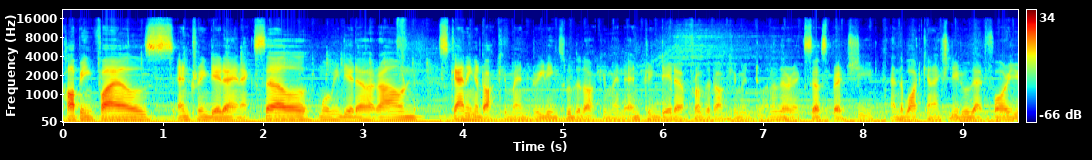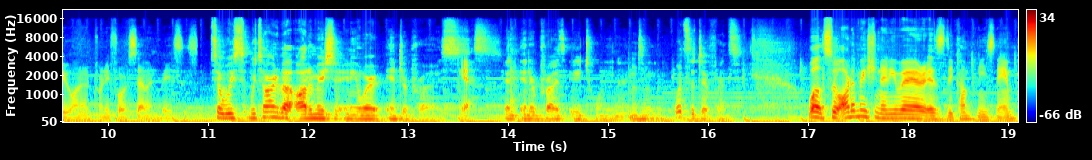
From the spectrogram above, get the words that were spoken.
copying files, entering data in Excel, moving data around, scanning a document, reading through the document, entering data from the document to another Excel spreadsheet, and the bot can actually do that for you on a 24/7 basis. So we, we talked about Automation Anywhere Enterprise. Yes. And Enterprise A2019. Mm-hmm. What's the difference? Well, so Automation Anywhere is the company's name.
